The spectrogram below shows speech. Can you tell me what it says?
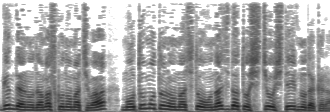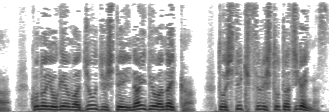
現代のダマスコの町は、もともとの町と同じだと主張しているのだから、この予言は成就していないではないか、と指摘する人たちがいます。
